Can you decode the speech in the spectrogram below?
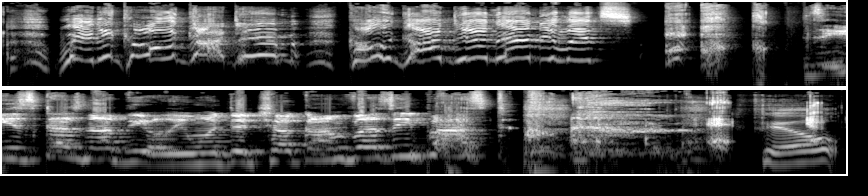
Wendy, call a goddamn call the goddamn ambulance. See, Scuzz not the only one to chuck on fuzzy past. Phil,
